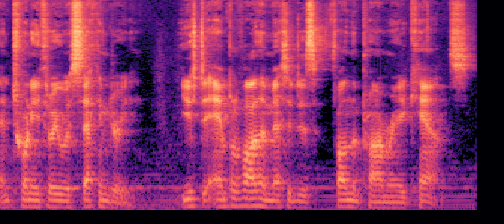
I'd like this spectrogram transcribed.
and 23 were secondary, used to amplify the messages from the primary accounts.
